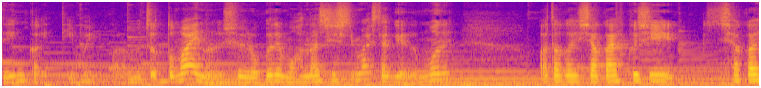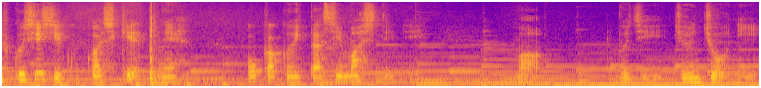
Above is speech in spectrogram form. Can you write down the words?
前回って言えばいいのかな。ちょっと前の収録でもお話ししましたけれどもね。私社会福祉社会福祉士国家試験ね合格いたしましてね。まあ無事順調に、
